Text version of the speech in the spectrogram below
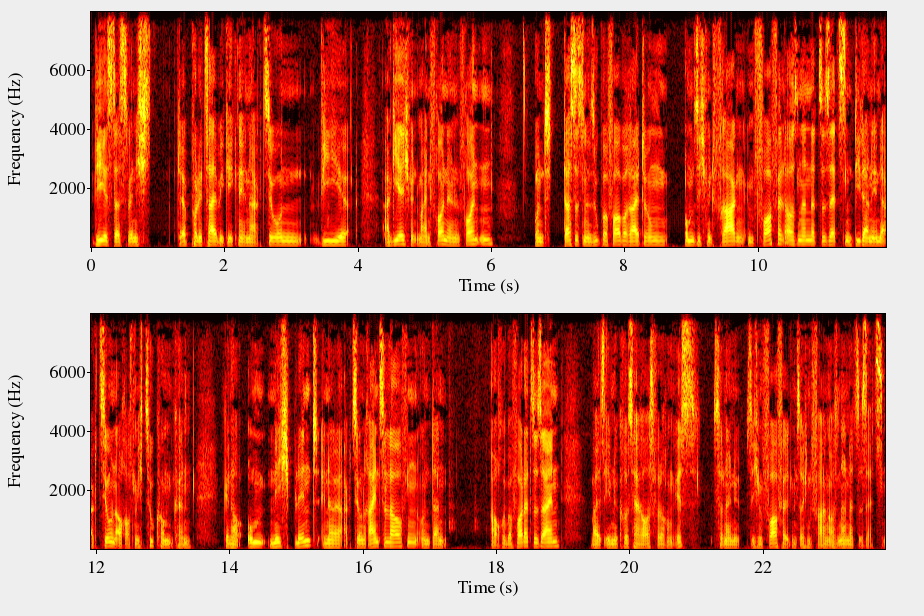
wie ist das, wenn ich der Polizei begegne in der Aktion, wie agiere ich mit meinen Freundinnen und Freunden. Und das ist eine super Vorbereitung, um sich mit Fragen im Vorfeld auseinanderzusetzen, die dann in der Aktion auch auf mich zukommen können. Genau, um nicht blind in eine Aktion reinzulaufen und dann auch überfordert zu sein, weil es eben eine größere Herausforderung ist, sondern sich im Vorfeld mit solchen Fragen auseinanderzusetzen.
